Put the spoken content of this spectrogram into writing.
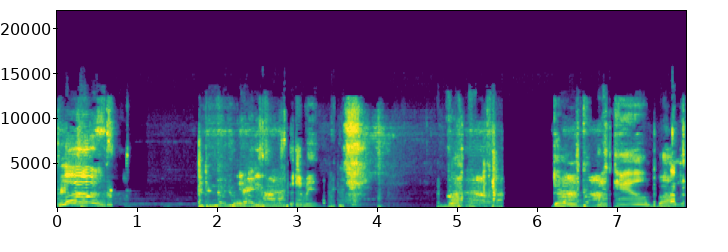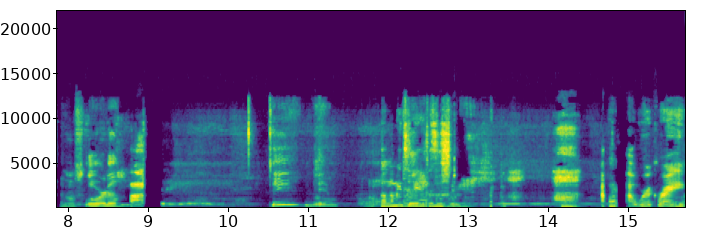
Hello. Damn it. Brown, dark inhale by living Florida. Damn. So let me tell you this. I was at work, right?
